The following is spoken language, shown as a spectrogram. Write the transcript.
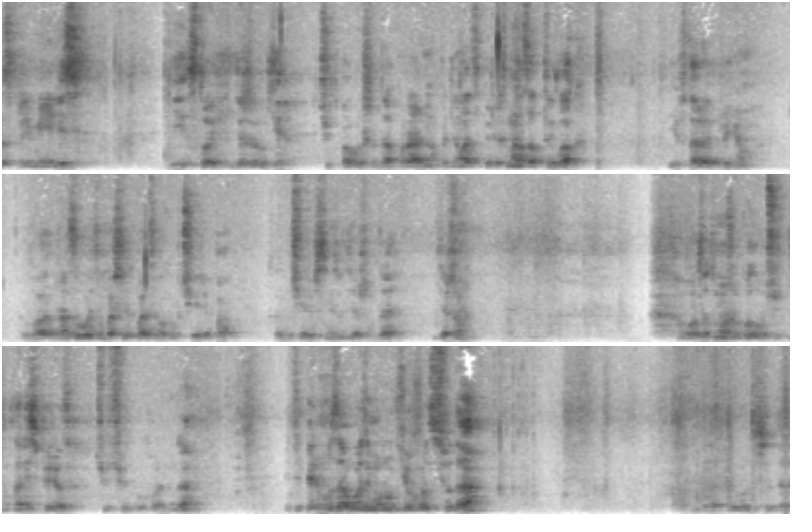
Распрямились. И стой, держи руки чуть повыше. Да, правильно. Подняла теперь их на затылок. И второй прием. Во- Разводим большие пальцы вокруг черепа. Как бы череп снизу держим, да? Держим? Вот, тут можно голову чуть наклонить вперед, чуть-чуть буквально, да? И теперь мы заводим руки вот сюда. Да, и вот сюда.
